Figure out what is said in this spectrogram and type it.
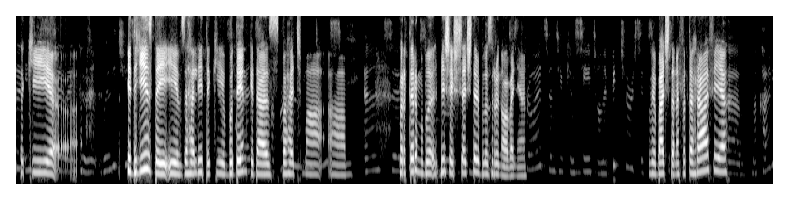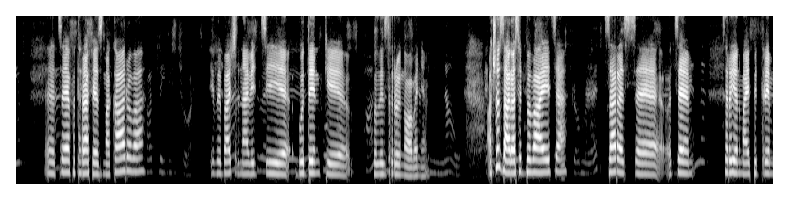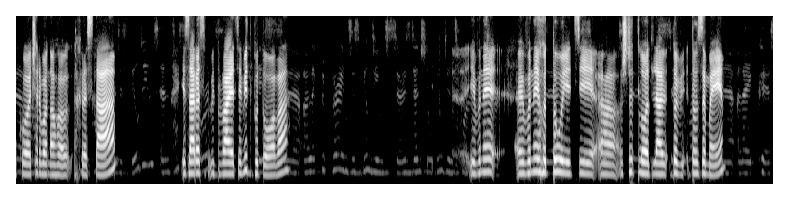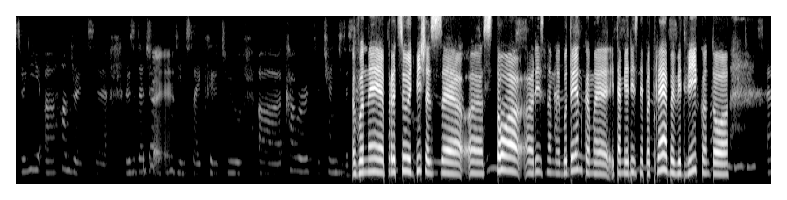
такі під'їзди і взагалі такі будинки, да, з багатьма а, квартирами більше як 64 були зруйновані. Ви бачите на фотографіях. е, Це фотографія з Макарова, і ви бачите навіть ці будинки були зруйновані. А що зараз відбувається? Зараз е, це, цей район має підтримку Червоного Хреста, і зараз відбувається відбудова, і вони, е, вони готують ці е, житло для до, до зими. Вони працюють більше з е, 100 різними будинками, і там є різні потреби від вікон до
